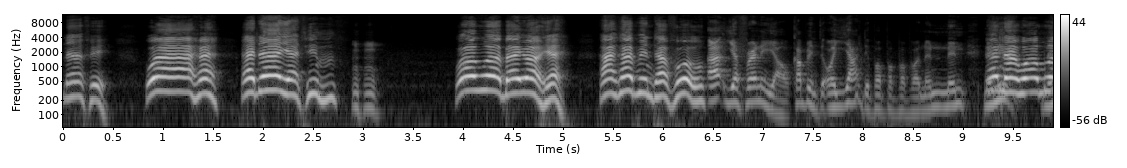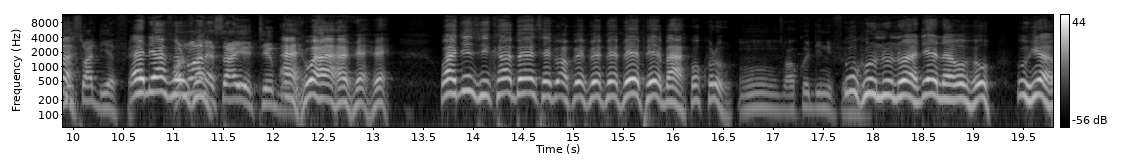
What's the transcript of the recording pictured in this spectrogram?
Na afei, wɔahwɛ ɛdan yɛte mu. Wɔn mu ɛbɛyɛ ɔyɛ akapentafo o. Ah, yɛfrɛ no yaw kapenta ɔyɛ ade papapapa n'ani so adeɛ fɛ ɛde afemfa ɔno ana san yɛ table. Eh, wɔahwɛhwɛ wagye sika bɛɛ sɛ ɔpepepepepe baako koro. Mm, wakɔdi ne fɛ. Wokunu no adeɛ na wohia a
